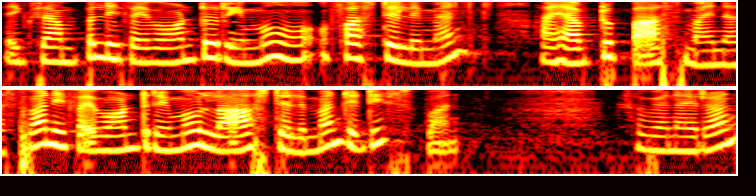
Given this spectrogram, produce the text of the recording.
Example if I want to remove first element I have to pass minus 1 if I want to remove last element it is 1 so when I run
